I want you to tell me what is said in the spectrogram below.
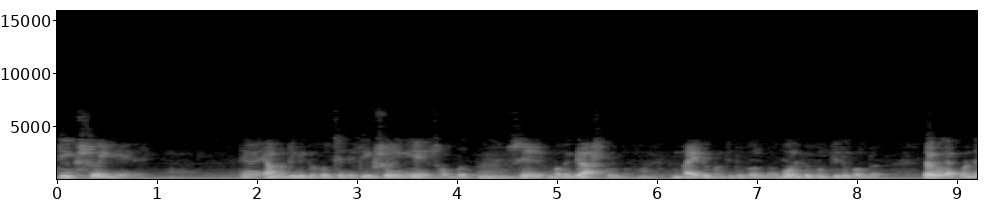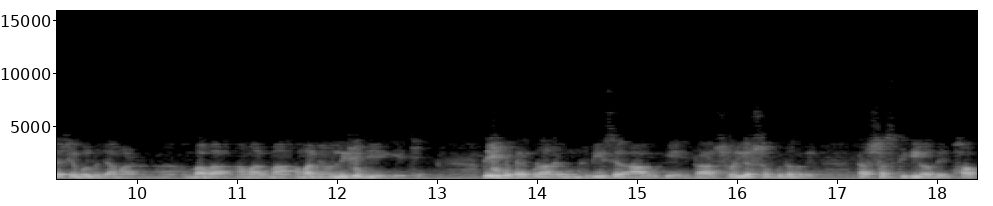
টিপসই নিয়ে হ্যাঁ, এমনটি কিন্তু হচ্ছে যে টিপসই নিয়ে সম্পদ সে ভাবে গ্রাস করল ভাইকে বঞ্চিত করল বোনকে বঞ্চিত করল এবং এক পর্যায়ে সে বলল যে আমার বাবা আমার মা আমার জন্য লিখে দিয়ে গিয়েছে। তো এই ব্যাপারে কোরআন এবং হাদিসের আলোকে তার শরীর সম্মত হবে তার শাস্তি কি হবে? হক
